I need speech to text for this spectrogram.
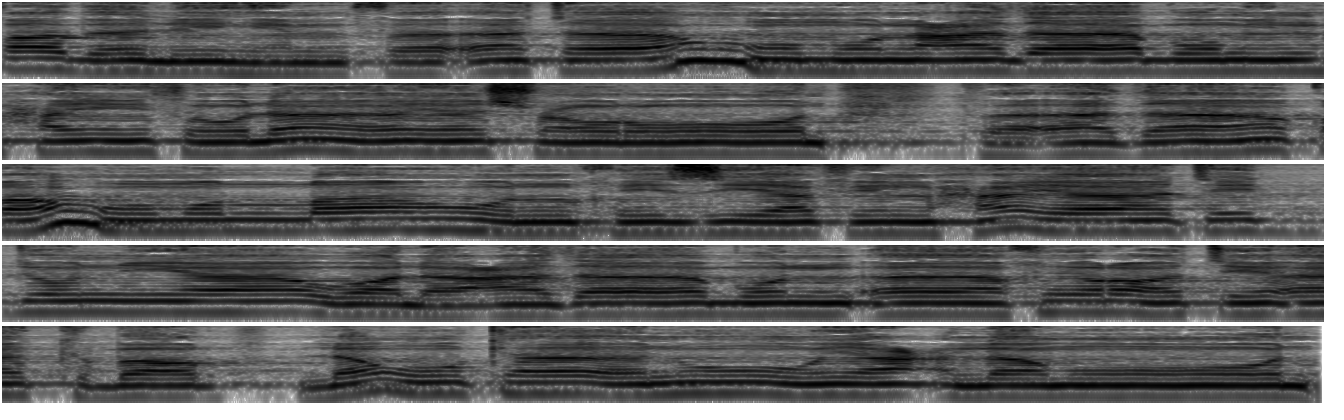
قبلهم فأتاهم العذاب من حيث لا يشعرون فأذاقهم الله الخزي في الحياة الدنيا ولعذاب الآخرة أكبر لو كانوا يعلمون.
